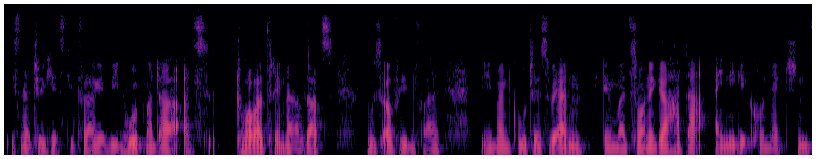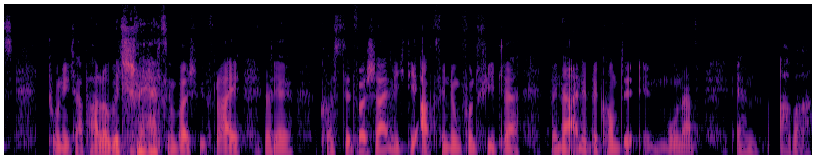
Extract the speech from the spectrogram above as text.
Ist natürlich jetzt die Frage, wen holt man da als Torwarttrainerersatz? Muss auf jeden Fall jemand Gutes werden. Ich denke mal, Zorniger hat da einige Connections. Toni Tapalovic wäre zum Beispiel frei. Der kostet wahrscheinlich die Abfindung von Fiedler, wenn er eine bekommt im Monat. Ähm, aber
